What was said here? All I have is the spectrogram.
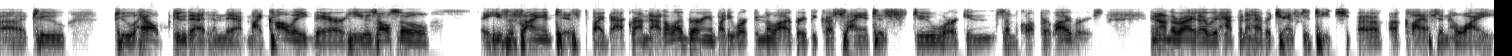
uh, to to help do that. And that my colleague there, he was also he's a scientist by background, not a librarian, but he worked in the library because scientists do work in some corporate libraries. And on the right, I would happen to have a chance to teach a, a class in Hawaii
